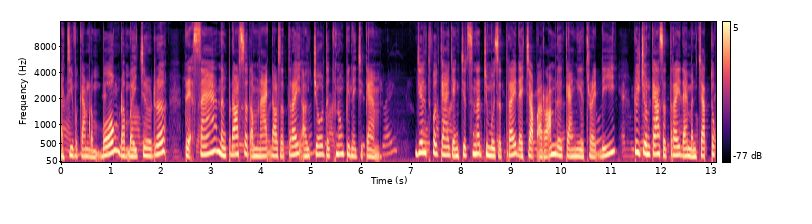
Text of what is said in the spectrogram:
អាជីវកម្មដំបូងដើម្បីជ្រើសរើសរក្សានិងផ្ដល់សិទ្ធិអំណាចដល់ស្ត្រីឲ្យចូលទៅក្នុងពាណិជ្ជកម្ម យើងធ្វើការយ៉ាងជិតស្និទ្ធជាមួយស្ត្រីដែលចាប់អារម្មណ៍លើការងារ tradie ឬជួនកាលស្ត្រីដែលមិនចាត់ទុក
